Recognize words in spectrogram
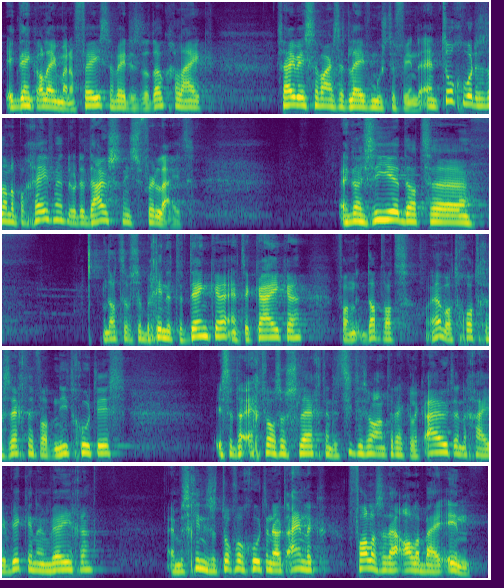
Ik denk alleen maar een feest, dan weten ze dat ook gelijk. Zij wisten waar ze het leven moesten vinden. En toch worden ze dan op een gegeven moment door de duisternis verleid. En dan zie je dat, uh, dat ze beginnen te denken en te kijken van dat wat, hè, wat God gezegd heeft, wat niet goed is. Is het nou echt wel zo slecht en het ziet er zo aantrekkelijk uit en dan ga je wikken en wegen. En misschien is het toch wel goed en uiteindelijk vallen ze daar allebei in.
